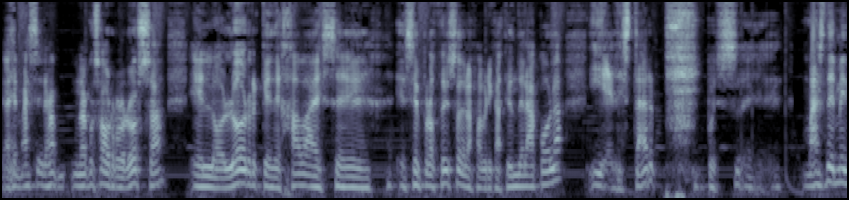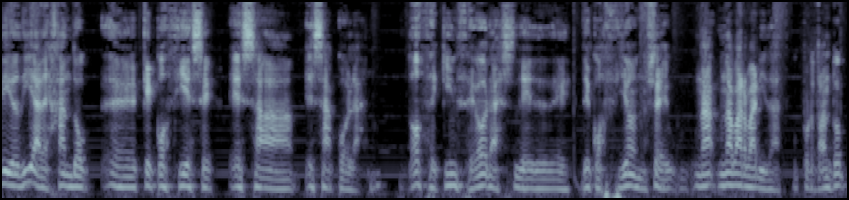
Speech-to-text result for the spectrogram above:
Además era una cosa horrorosa el olor que dejaba ese, ese proceso de la fabricación de la cola y el estar pues eh, más de mediodía dejando eh, que cociese esa, esa cola. 12, 15 horas de, cocción, no sé, una, barbaridad. Por tanto,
